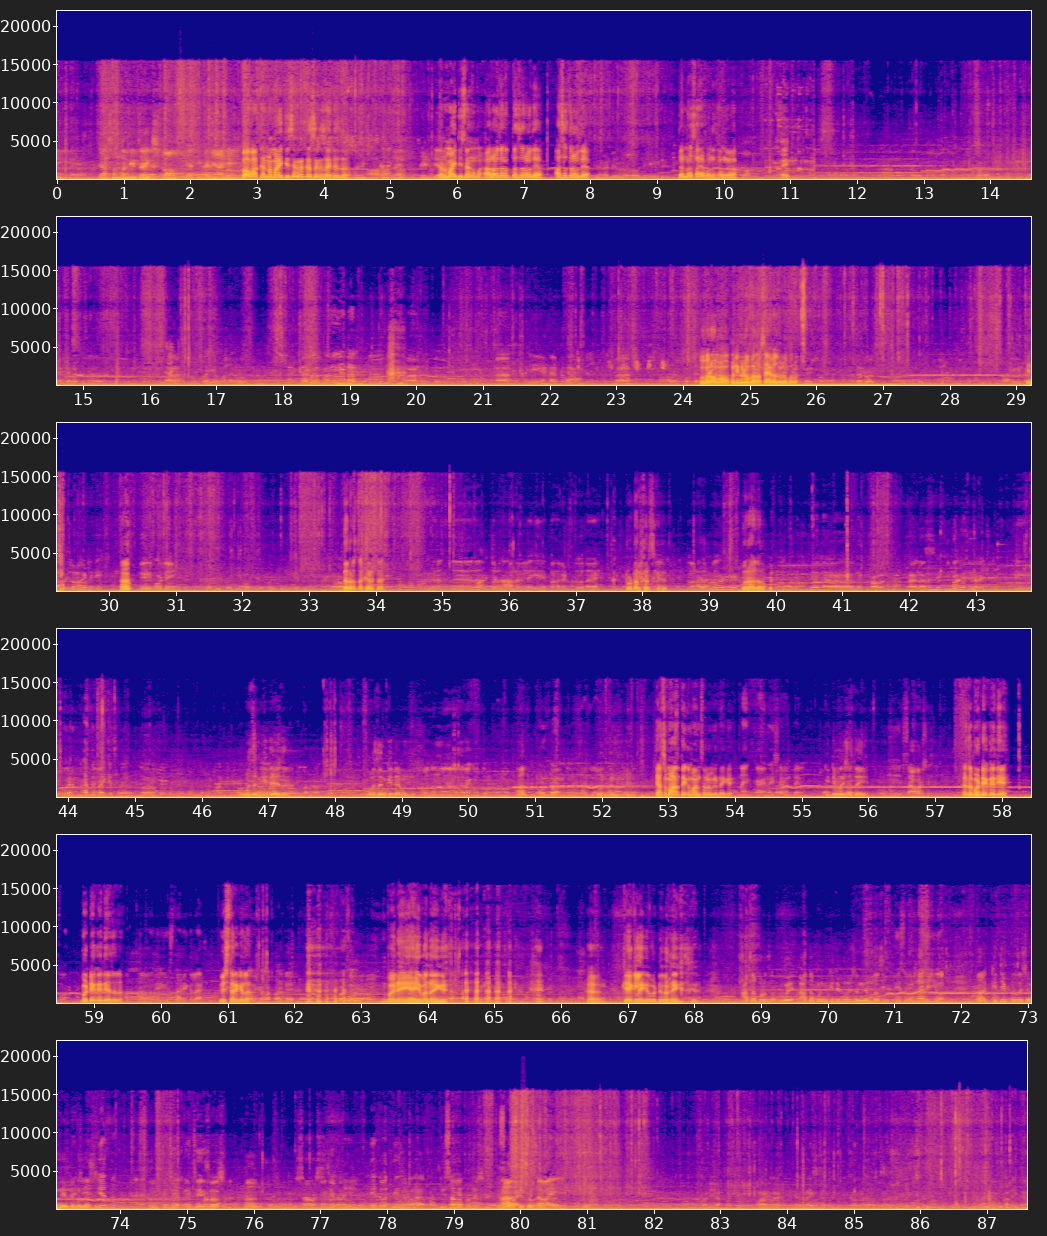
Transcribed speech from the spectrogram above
त्या संबंधीचा एक स्टॉल या ठिकाणी आहे. बाबा त्यांना माहिती सांगा कसं कसं आहे त्याचं. त्यांना माहिती सांगा. राहू द्या तसं राहू द्या. असंच राहू द्या. त्यांना साहेबांना सांगा. उभं राहा मामा पलीकडे उभं राहा साहेबाजवळ उभं राहा. त्याची हां? दररोजचा खर्च? टोटल खर्च किती होतो? दोन हजार रुपये. वजन किती आहे याचं? वजन किती आहे म्हणलं? हा? दोन टन. ह्याचं मारते का माणसाला वगैरे नाही काय? नाही काय नाही शांत आहे. किती वर्षाचं आहे? हे सहा वर्षाचे ह्याचा बड्डे कधी आहे? बड्डे कधी आहे त्याचा त्यामध्ये वीस तारीखला. बर्थडे यही बनाएंगे हां केक लेके बर्थडे बनाएंगे आतापर्यंत वे आतापर्यंत किती प्रदर्शन नेलं असं? हो. हां किती प्रदर्शन नेले म्हणलं असं. हां.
